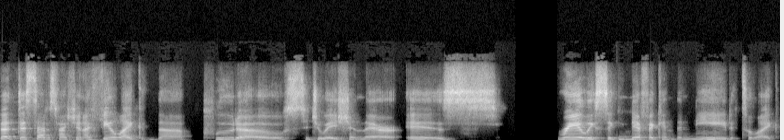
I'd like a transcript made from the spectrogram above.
that dissatisfaction, I feel like the Pluto situation there is really significant the need to like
